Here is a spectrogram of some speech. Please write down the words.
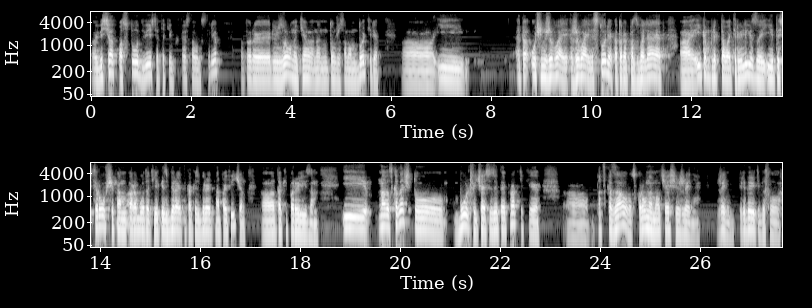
висят по 100-200 таких тестовых сред, которые реализованы тем, на, на том же самом докере. Э, и это очень живая, живая история, которая позволяет э, и комплектовать релизы, и тестировщикам работать, и избирать, как избирать на по фичам, э, так и по релизам. И надо сказать, что большую часть из этой практики э, подсказал вот скромно молчащий Женя. Жень, передаю тебе слово.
